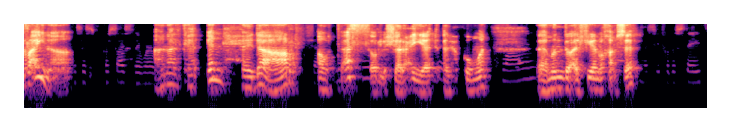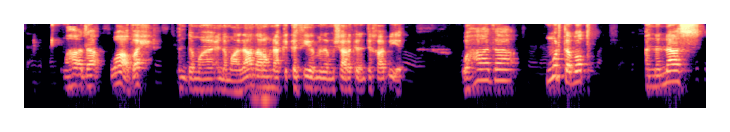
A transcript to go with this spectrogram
رأينا هنالك انحدار أو تأثر لشرعية الحكومة آه، منذ 2005 وهذا واضح عندما عندما لا نرى هناك كثير من المشاركة الانتخابية. وهذا مرتبط أن الناس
